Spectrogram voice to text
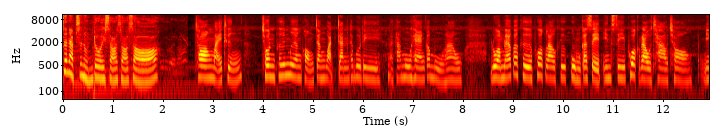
สนับสนุนโดยสสส ชองหมายถึงชนพื้นเมืองของจังหวัดจันทบุรีนะคะหมู่แฮงก็หมู่เรารวมแล้วก็คือพวกเราคือกลุ่มเกษตรอินทรีย์ พวกเราชาวชอง มี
